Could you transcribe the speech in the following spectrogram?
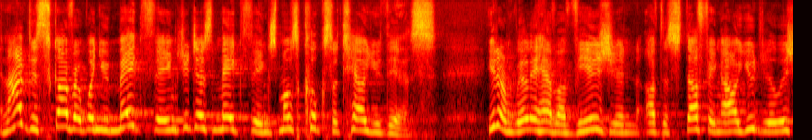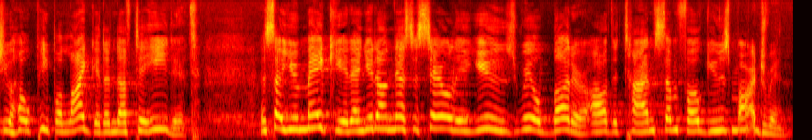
And I've discovered when you make things, you just make things. Most cooks will tell you this. You don't really have a vision of the stuffing. All you do is you hope people like it enough to eat it. And so you make it, and you don't necessarily use real butter all the time. Some folk use margarine.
